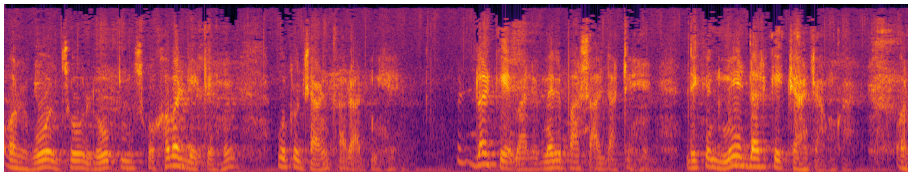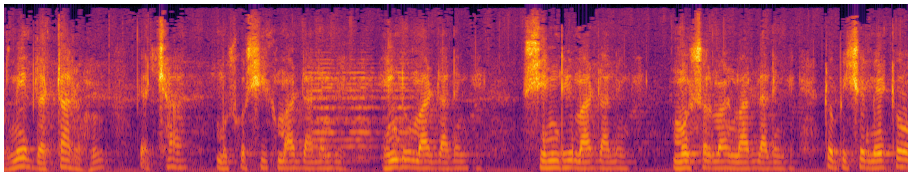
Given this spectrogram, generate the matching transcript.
और वो जो लोग मुझको खबर देते हैं, वो तो जानकार आदमी है। डर के वाले मेरे पास आ जाते हैं। लेकिन मैं डर के क्या जाऊँगा? और मैं डरता रहूँ कि अच्छा मुझको सीख मार डालेंगे, हिंदू मार डालेंगे, सिंधी मार डालेंगे, मुसलमान मार डालेंगे तो पीछे मैं तो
